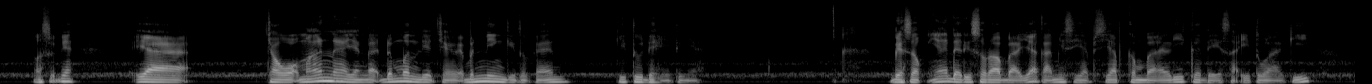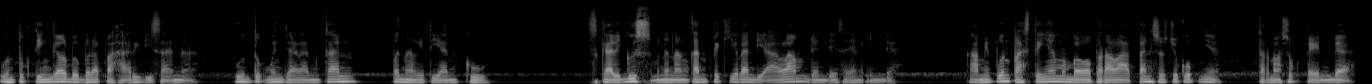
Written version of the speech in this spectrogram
Maksudnya ya cowok mana yang nggak demen lihat cewek bening gitu kan? Gitu deh intinya Besoknya dari Surabaya kami siap-siap kembali ke desa itu lagi untuk tinggal beberapa hari di sana untuk menjalankan penelitianku sekaligus menenangkan pikiran di alam dan desa yang indah. Kami pun pastinya membawa peralatan secukupnya, termasuk tenda,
